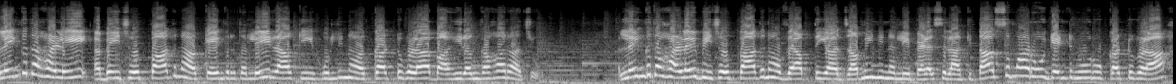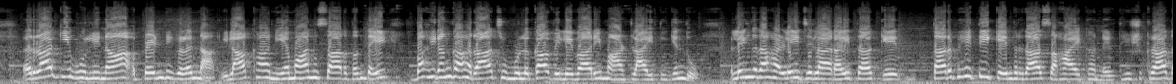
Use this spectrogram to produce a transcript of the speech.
ಲಿಂಗದಹಳ್ಳಿ ಬೀಜೋತ್ಪಾದನಾ ಕೇಂದ್ರದಲ್ಲಿ ರಾಗಿ, ಹುಲ್ಲಿನ ಕಟ್ಟುಗಳ ಬಹಿರಂಗ ಹರಾಜು. ಲಿಂಗದಹಳ್ಳಿ ಬೀಜೋತ್ಪಾದನಾ ವ್ಯಾಪ್ತಿಯ ಜಮೀನಿನಲ್ಲಿ ಬೆಳೆಸಲಾಗಿದ್ದ ಸುಮಾರು ಎಂಟುನೂರು ಕಟ್ಟುಗಳ ರಾಗಿ, ಹುಲ್ಲಿನ ಪೆಂಡಿಗಳನ್ನು ಇಲಾಖಾ ನಿಯಮಾನುಸಾರದಂತೆ ಬಹಿರಂಗ ಹರಾಜು ಮೂಲಕ ವಿಲೇವಾರಿ ಮಾಡಲಾಯಿತು ಎಂದು ಲಿಂಗದಹಳ್ಳಿ ಜಿಲ್ಲಾ ರೈತ ತರಬೇತಿ ಕೇಂದ್ರದ ಸಹಾಯಕ ನಿರ್ದೇಶಕರಾದ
